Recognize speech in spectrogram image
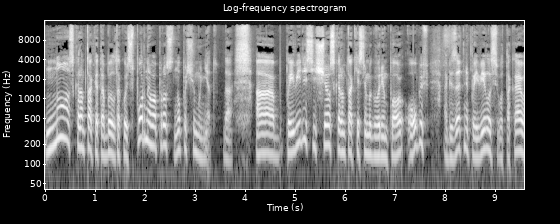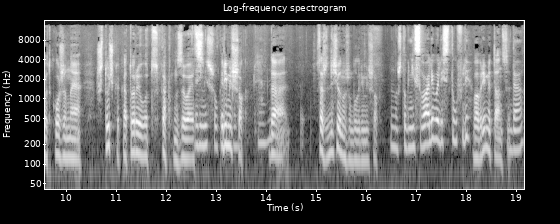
Но, скажем так, это был такой спорный вопрос, но почему нет, да. А появились еще, скажем так, если мы говорим по обувь, обязательно появилась вот такая вот кожаная штучка, которая вот, как это называется? Ремешок. Ремешок, угу. да. Саша, для чего нужен был ремешок? Ну, чтобы не сваливались туфли. Во время танца? Да.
